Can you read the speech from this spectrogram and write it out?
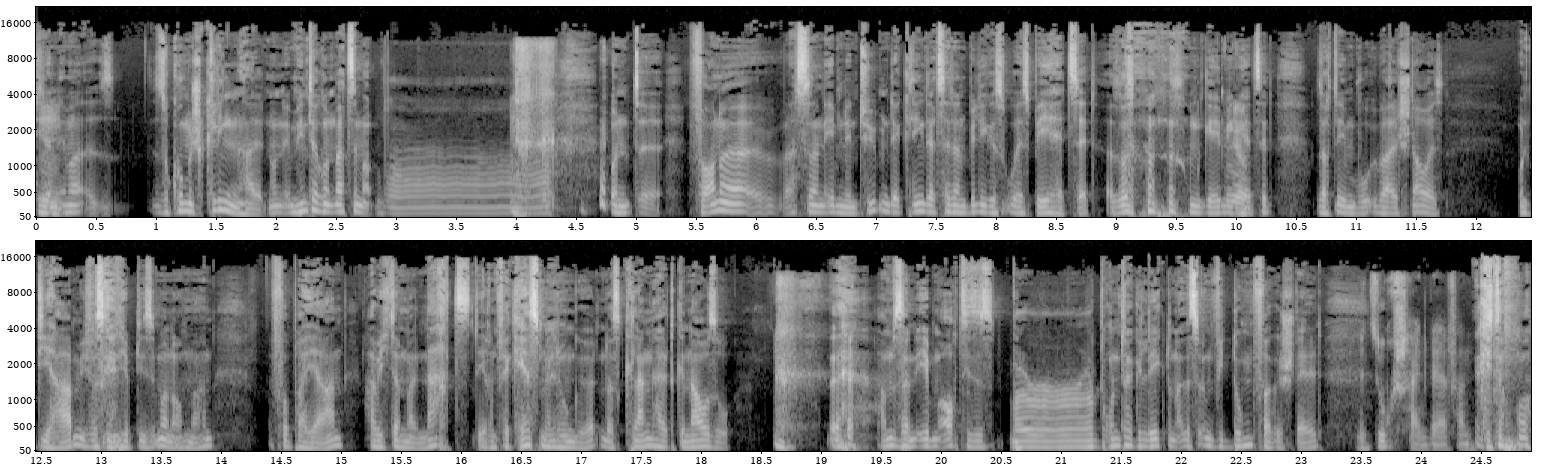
die mhm. dann immer so komisch klingen halten und im Hintergrund macht's immer und äh, vorne hast du dann eben den Typen, der klingt, als hätte er ein billiges USB-Headset, also so ein Gaming-Headset und sagt eben, wo überall Stau ist. Und die haben, ich weiß gar nicht, ob die es immer noch machen, vor ein paar Jahren habe ich dann mal nachts deren Verkehrsmeldungen gehört und das klang halt genauso. haben sie dann eben auch dieses drunter gelegt und alles irgendwie dumpfer gestellt. Mit Suchscheinwerfern. Genau.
